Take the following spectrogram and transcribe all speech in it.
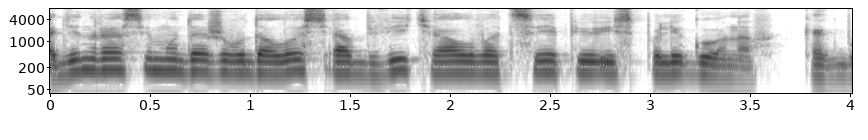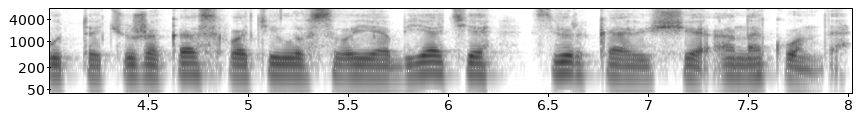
Один раз ему даже удалось обвить Алва цепью из полигонов, как будто чужака схватила в свои объятия сверкающая анаконда.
